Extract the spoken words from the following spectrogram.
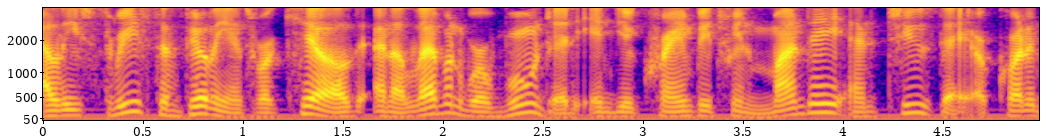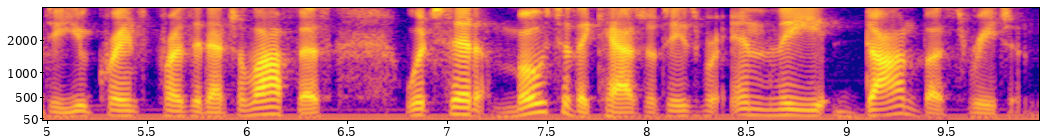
at least three civilians were killed and 11 were wounded in Ukraine between Monday and Tuesday, according to Ukraine's presidential office, which said most of the casualties were in the Donbas region.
